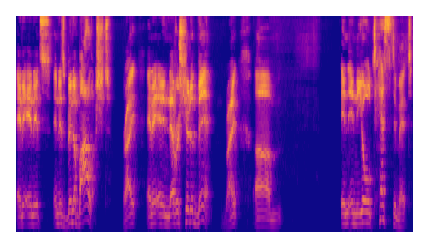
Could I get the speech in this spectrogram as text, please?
and and it's and it's been abolished, right? And it, it never should have been, right? Um, in in the Old Testament,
